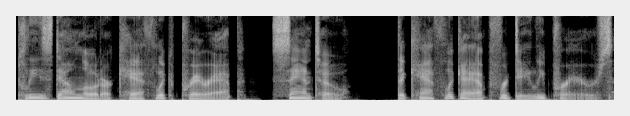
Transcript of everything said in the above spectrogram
please download our Catholic prayer app, Santo, the Catholic app for daily prayers.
